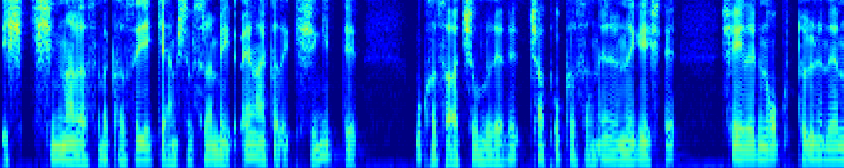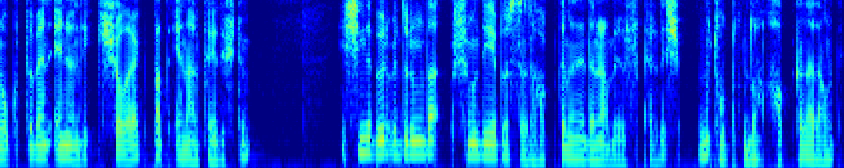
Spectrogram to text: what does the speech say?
iş- kişinin arasında kasaya ilk gelmiştim. Sıramı bekliyorum. En arkadaki kişi gitti. Bu kasa açıldı dedi. Çat o kasanın en önüne geçti. Şeylerini okuttu, ürünlerini okuttu. Ben en öndeki kişi olarak pat en arkaya düştüm. E şimdi böyle bir durumda şunu diyebilirsiniz. Hakkını neden aramıyorsun kardeşim? Bu toplumda hakkını aramak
